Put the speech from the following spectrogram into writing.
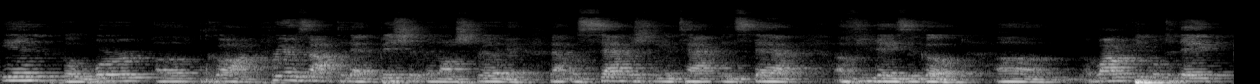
in the word of God. Prayers out to that bishop in Australia that was savagely attacked and stabbed a few days ago. Um, a lot of people today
